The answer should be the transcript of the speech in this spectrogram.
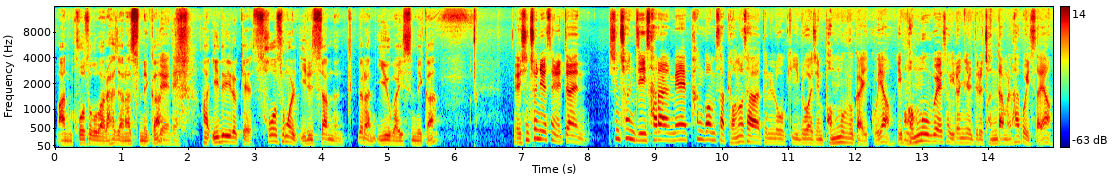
많은 고소고발을 하지 않았습니까? 네네. 아, 이들이 이렇게 소송을 일삼는 특별한 이유가 있습니까? 네, 신천지에서는 일단 신천지 사람의 판검사 변호사들로 이루어진 법무부가 있고요. 이 법무부에서 이런 일들을 전담을 하고 있어요.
